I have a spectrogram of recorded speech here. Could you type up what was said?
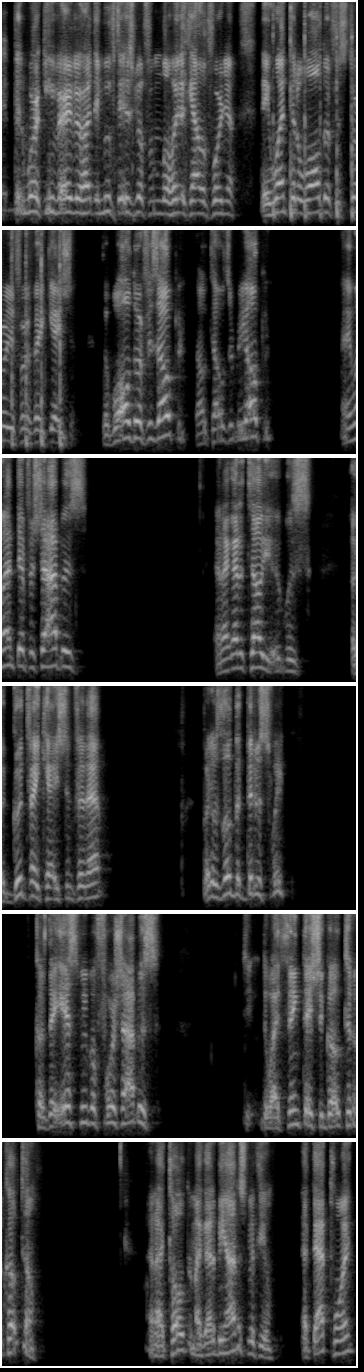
have been working very, very hard. They moved to Israel from La Jolla, California. They went to the Waldorf Astoria for a vacation. The Waldorf is open. The hotels are reopened. And they went there for Shabbos. And I got to tell you, it was a good vacation for them, but it was a little bit bittersweet because they asked me before Shabbos, do, do I think they should go to the Kotel? And I told them, I got to be honest with you. At that point,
